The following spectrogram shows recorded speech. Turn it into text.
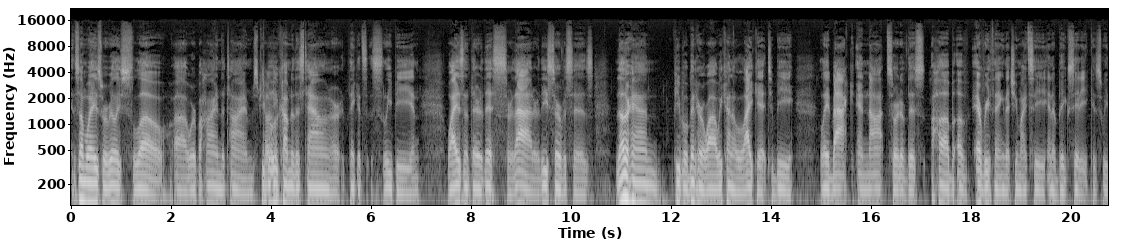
in some ways, we're really slow. Uh, we're behind the times. People totally. who come to this town or think it's sleepy and why isn't there this or that or these services? On the other hand, people have been here a while. We kind of like it to be laid back and not sort of this hub of everything that you might see in a big city because we,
